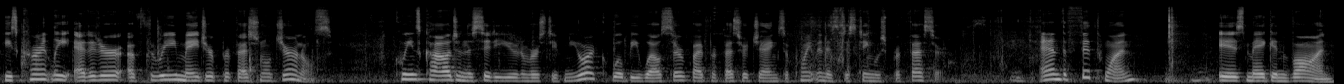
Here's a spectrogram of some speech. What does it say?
He's currently editor of three major professional journals. Queens College and the City University of New York will be well served by Professor Jiang's appointment as distinguished professor. And the fifth one is Megan Vaughan.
